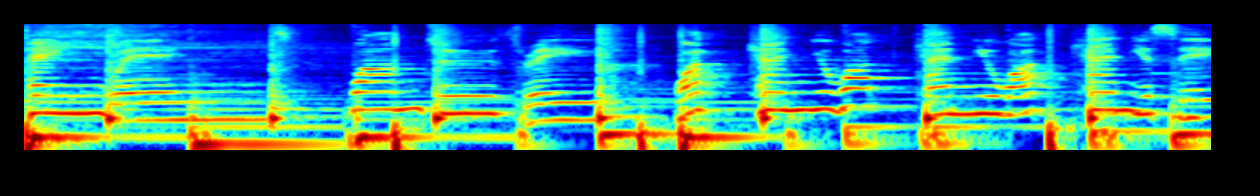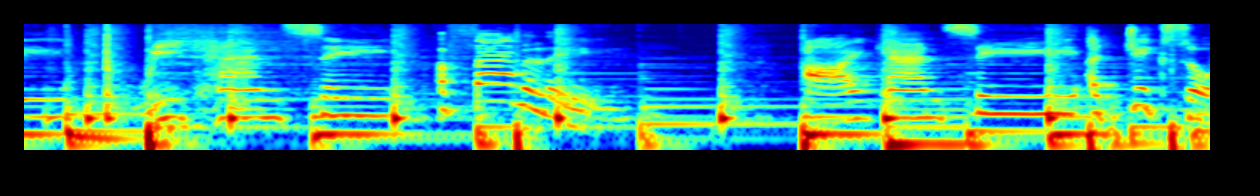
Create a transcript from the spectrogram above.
Penguins, one, two, three. What can you, what can you, what can you see? We can see a family. I can see a jigsaw.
